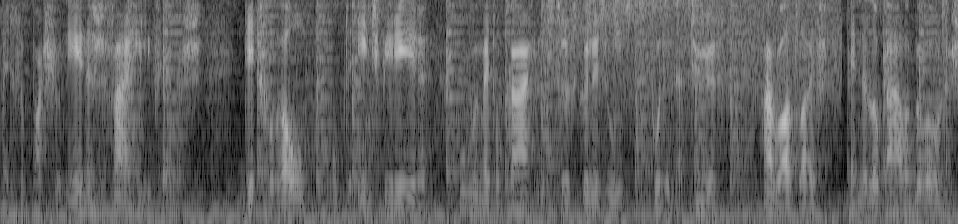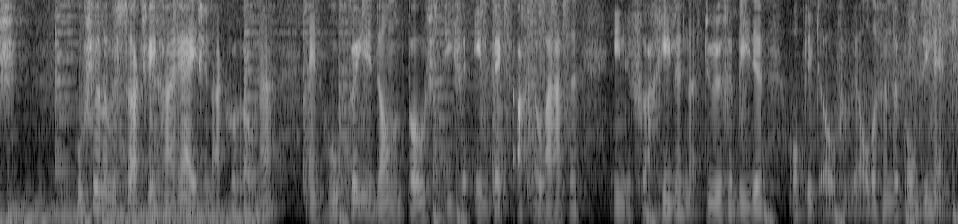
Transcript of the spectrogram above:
met gepassioneerde safari-liefhebbers. Dit vooral om te inspireren hoe we met elkaar iets terug kunnen doen voor de natuur, haar wildlife en de lokale bewoners. Hoe zullen we straks weer gaan reizen na corona? En hoe kun je dan een positieve impact achterlaten in de fragiele natuurgebieden op dit overweldigende continent?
